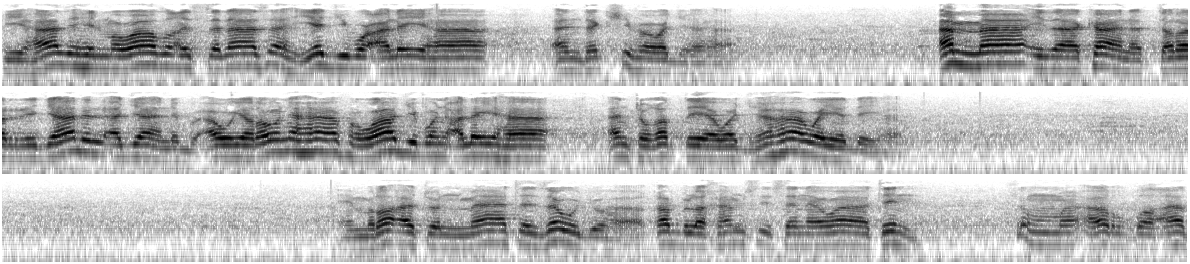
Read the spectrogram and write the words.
في هذه المواضع الثلاثة يجب عليها أن تكشف وجهها. أما إذا كانت ترى الرجال الأجانب أو يرونها فواجب عليها أن تغطي وجهها ويديها. امرأة مات زوجها قبل خمس سنوات ثم أرضعت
